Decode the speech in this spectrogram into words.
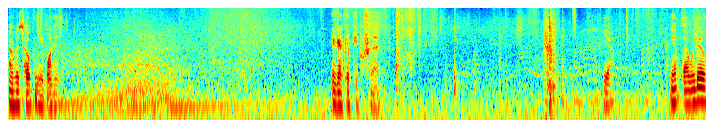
I was hoping you'd want in. You've got good people for that. Yeah. Yep, that we do.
